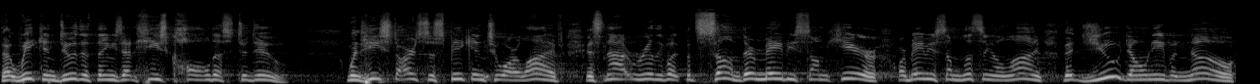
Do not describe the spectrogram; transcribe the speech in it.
that we can do the things that He's called us to do. When he starts to speak into our life, it's not really, but some, there may be some here or maybe some listening online that you don't even know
